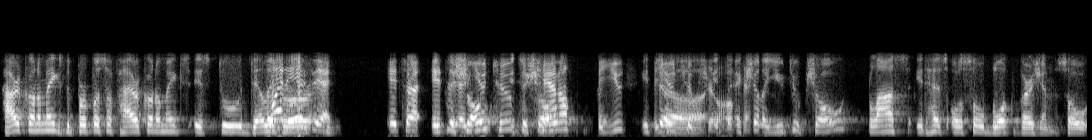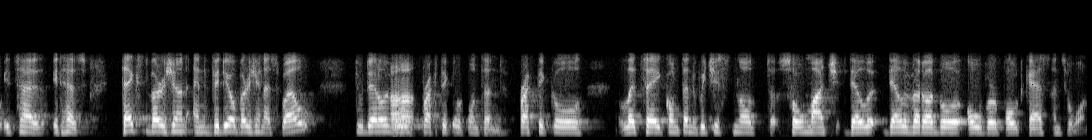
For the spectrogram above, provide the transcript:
Higher economics the purpose of higher economics is to deliver What is it? It's a It's it's, a show. YouTube It's a show. channel. A, you, It's a YouTube uh, show. It's okay. actually a YouTube show. Plus, it has also blog version. So it has it has text version and video version as well to deliver Uh-huh. practical content. Practical, let's say, content which is not so much del- deliverable over podcast and so on.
